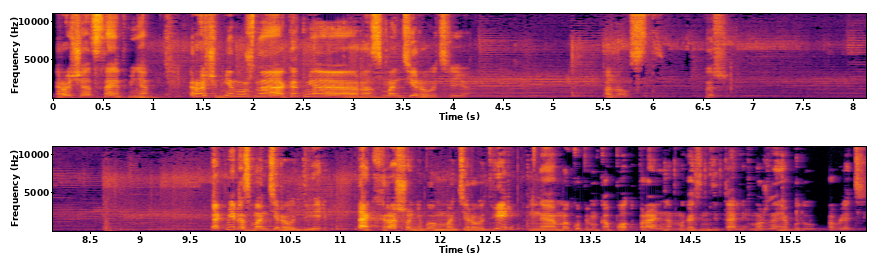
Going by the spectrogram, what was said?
Короче, отстань от меня. Короче, мне нужно... Как мне размонтировать ее? Пожалуйста. Слышь? Как мне размонтировать дверь? Так, хорошо, не будем монтировать дверь. Э, мы купим капот, правильно? Магазин деталей. Можно я буду управлять?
